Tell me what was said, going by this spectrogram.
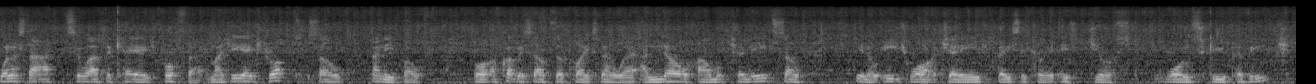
when I started to have the KH buffer my GH dropped so I need both. But I've got myself to a place now where I know how much I need so you know each water change basically is just one scoop of each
